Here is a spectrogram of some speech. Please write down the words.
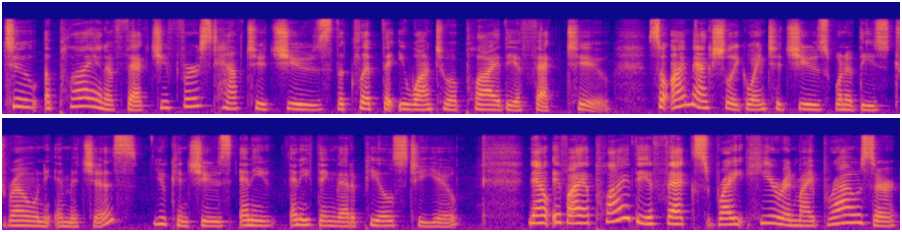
To apply an effect, you first have to choose the clip that you want to apply the effect to. So I'm actually going to choose one of these drone images. You can choose any anything that appeals to you. Now, if I apply the effects right here in my browser,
